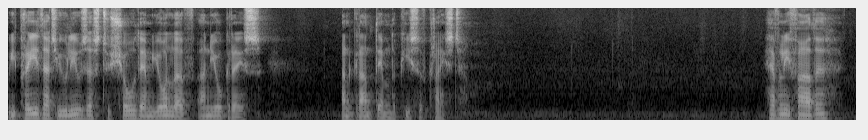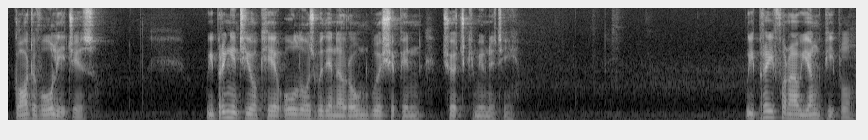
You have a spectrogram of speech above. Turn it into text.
We pray that you use us to show them your love and your grace and grant them the peace of Christ. Heavenly Father, God of all ages, we bring into your care all those within our own worshipping church community. We pray for our young people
